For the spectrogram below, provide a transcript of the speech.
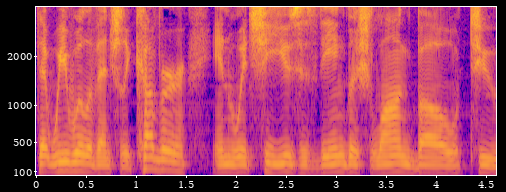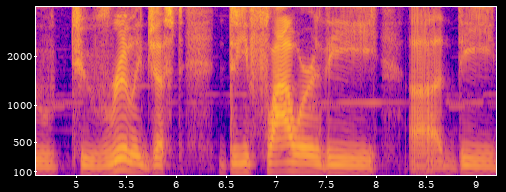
that we will eventually cover, in which he uses the English longbow to to really just deflower the uh, the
